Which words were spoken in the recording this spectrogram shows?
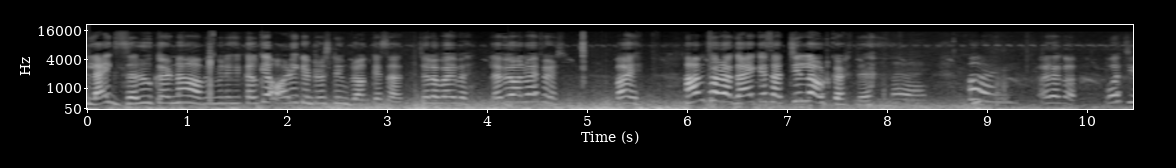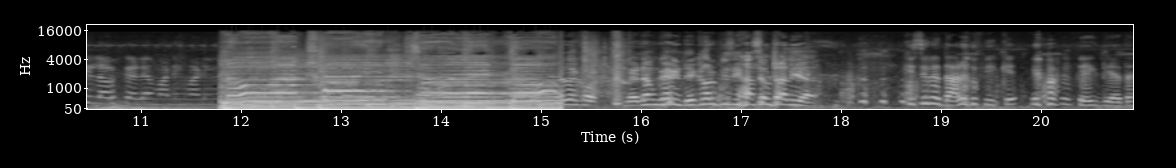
लाइक ज़रूर करना अभी मिलेंगे कल के और एक इंटरेस्टिंग ब्लॉग के साथ। चलो bye bye love you all my friends bye हम थोड़ा गाय के साथ चिल्ला आउट करते हैं। बाय और देखो वो चिल्ला आउट कर ले मॉर्निंग मॉर्निंग में। देखो मैडम का एक डेढ़ पीस यहाँ से उठा लिया। किसी ने दारू पी के यहाँ पे फेंक दिया था।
